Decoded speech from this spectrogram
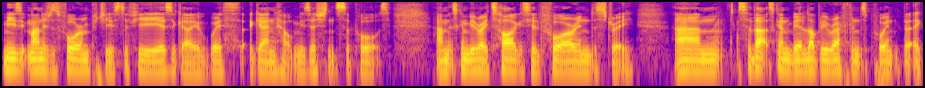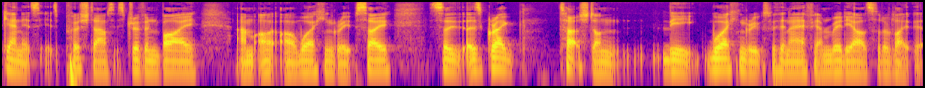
Music Managers Forum produced a few years ago with again help musicians support. Um, it's going to be very targeted for our industry. Um, so that's going to be a lovely reference point. But again, it's it's pushed out. It's driven by um, our, our, working group. So so as Greg touched on, the working groups within AFEM really are sort of like uh,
